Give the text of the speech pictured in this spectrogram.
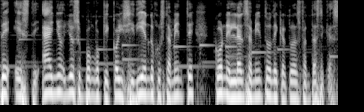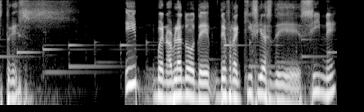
de este año. Yo supongo que coincidiendo justamente con el lanzamiento de Criaturas Fantásticas 3. Y bueno, hablando de, de franquicias de cine,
